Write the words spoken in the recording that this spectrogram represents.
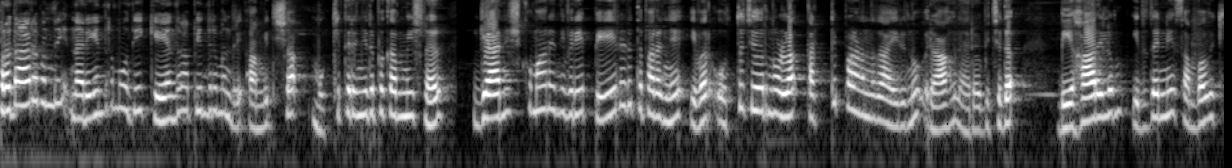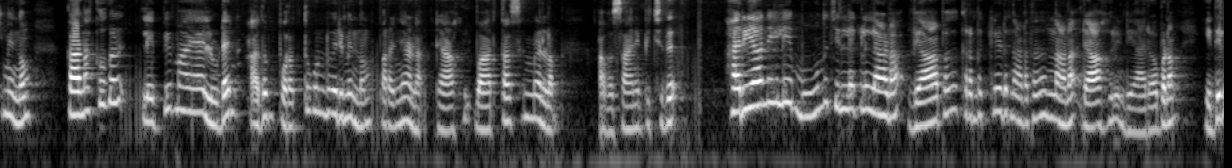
പ്രധാനമന്ത്രി നരേന്ദ്രമോദി കേന്ദ്ര ആഭ്യന്തരമന്ത്രി അമിത്ഷാ മുഖ്യ തെരഞ്ഞെടുപ്പ് കമ്മീഷണർ ഗ്യാനേഷ് കുമാർ എന്നിവരെ പേരെടുത്ത് പറഞ്ഞ് ഇവർ ഒത്തുചേർന്നുള്ള തട്ടിപ്പാണെന്നതായിരുന്നു രാഹുൽ ആരോപിച്ചത്. ബീഹാറിലും ഇതുതന്നെ സംഭവിക്കുമെന്നും കണക്കുകൾ ലഭ്യമായാലുടൻ അതും പുറത്തു കൊണ്ടുവരുമെന്നും പറഞ്ഞാണ് രാഹുൽ വാർത്താസമ്മേളനം അവസാനിപ്പിച്ചത്. ഹരിയാനയിലെ മൂന്ന് ജില്ലകളിലാണ് വ്യാപക ക്രമക്കേട് നടന്നതെന്നാണ് രാഹുലിന്റെ ആരോപണം. ഇതിൽ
